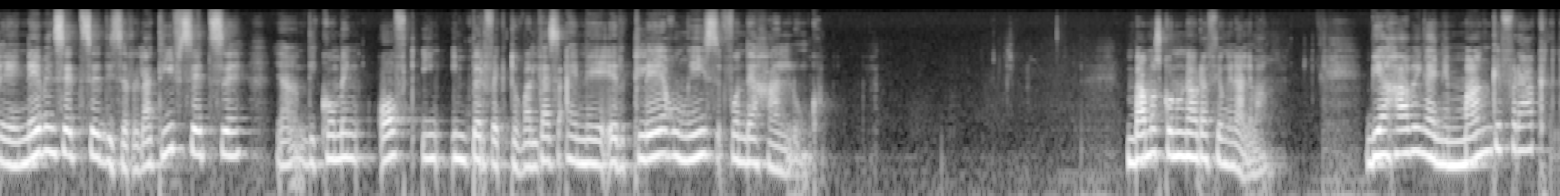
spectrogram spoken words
äh, Nebensätze, diese Relativsätze, ja, die kommen oft in Imperfekto, weil das eine Erklärung ist von der Handlung. Vamos con una oración en alemán. Wir haben einen Mann gefragt,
